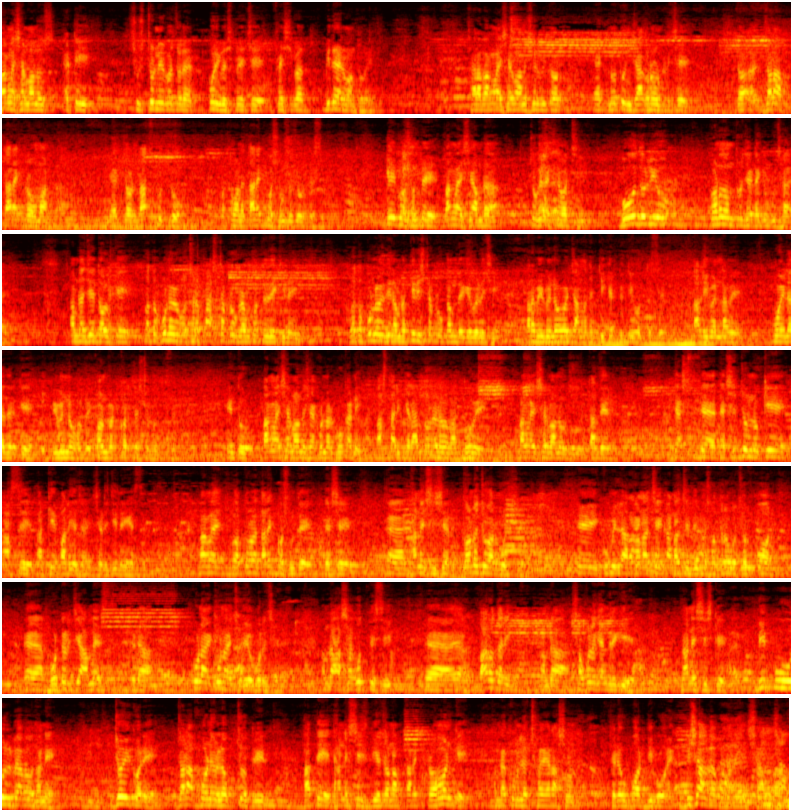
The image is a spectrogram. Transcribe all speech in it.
বাংলাদেশের মানুষ একটি সুষ্ঠু নির্বাচনের পরিবেশ পেয়েছে ফেসিবাদ বিদায়ের মাধ্যমে। সারা বাংলাদেশের মানুষের ভিতর এক নতুন জাগরণ উঠেছে জনাব তারেক রহমান। একজন রাজপুত্র, বর্তমানে তারেক বসন্ত চলতেছে। এই বসন্তে বাংলাদেশে আমরা চোখে দেখতে পাচ্ছি বহুদলীয় গণতন্ত্র যেটাকে বোঝায়। আমরা যে দলকে গত পনেরো বছরে পাঁচটা প্রোগ্রাম করতে দেখি নাই, গত পনেরো দিন আমরা তিরিশটা প্রোগ্রাম দেখে ফেলেছি। তারা বিভিন্নভাবে জান্নাতের টিকিট বিক্রি করতেছে তালিমের নামে মহিলাদেরকে বিভিন্নভাবে কনভার্ট করার চেষ্টা করতেছে। কিন্তু বাংলাদেশের মানুষ এখন আর বোকা নেই। পাঁচ তারিখের আন্দোলনের মাধ্যমে বাংলাদেশের মানুষ তাদের দেশ, দেশের জন্য কে আসে আর কে পালিয়ে যায় সেটা জেনে গেছে। বাংলাদেশ বর্তমানে তারেক বসন্তে দেশে ধানের শীষের গণজোয়ার বলছে এই কুমিল্লার আনাচে কানাচে দীর্ঘ সতেরো বছর পর ভোটের যে আমেজ, সেটা কোনায় কোনায় ছড়িয়ে পড়েছে। আমরা আশা করতেছি বারো তারিখ আমরা সকলে কেন্দ্রে গিয়ে ধানের শীষকে বিপুল ব্যবধানে জয়ী করে জনাব মনিউল লোক চৌধুরীর হাতে ধানের শীষ দিয়ে জনাব তারেক রহমানকে আমরা কুমিল্লা ছয়ের আসন, সেটা উপহার দিব এক বিশাল ব্যবধানে, ইনশাআল্লাহ।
